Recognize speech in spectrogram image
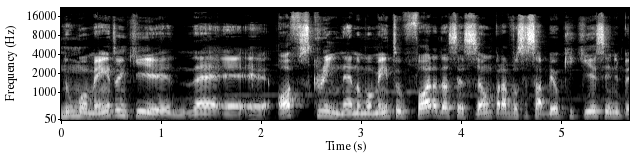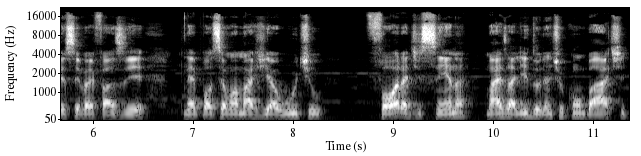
num momento em que, né, é, é off-screen, né, no momento fora da sessão, para você saber o que, que esse NPC vai fazer, né, pode ser uma magia útil fora de cena, mas ali durante o combate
